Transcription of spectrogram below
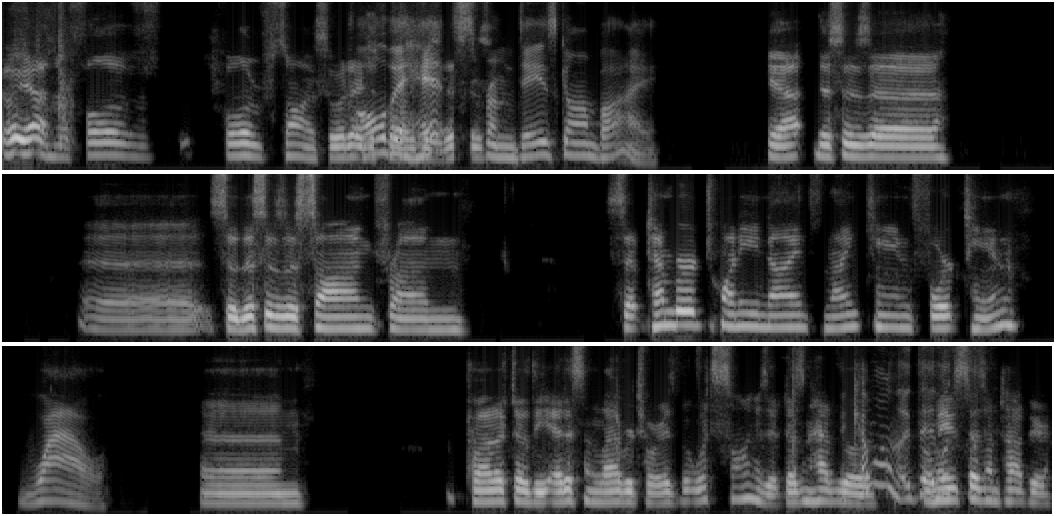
Oh yeah, and they're full of full of songs. So what all the hits is, from days gone by. Yeah, this is a. Uh, so this is a song from September 29th, 1914. Wow. Um, product of the Edison Laboratories. But what song is it? Doesn't have the. Come on, it, maybe it says on top here.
